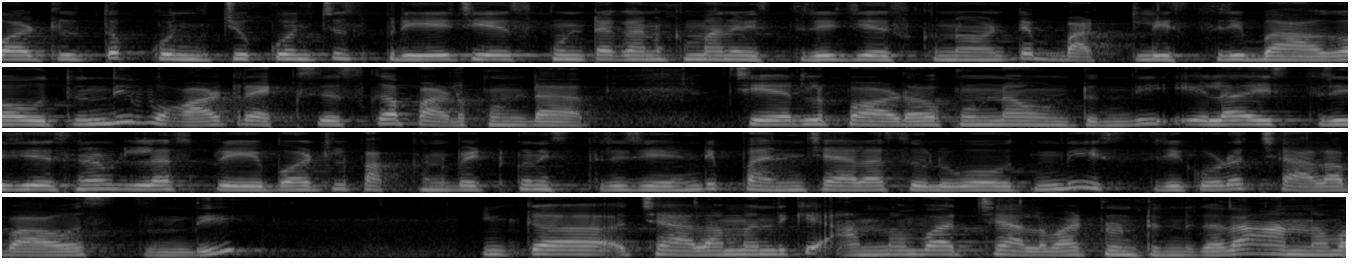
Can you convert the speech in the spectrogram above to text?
బాటిల్తో కొంచెం కొంచెం స్ప్రే చేసుకుంటే కనుక మనం ఇస్త్రీ చేసుకున్నాం అంటే బట్టలు ఇస్త్రీ బాగా అవుతుంది. వాటర్ ఎక్సెస్గా పడకుండా చీరలు పాడవకుండా ఉంటుంది. ఇలా ఇస్త్రీ చేసినప్పుడు ఇలా స్ప్రే బాటిల్ పక్కన పెట్టుకుని ఇస్త్రీ చేయండి. పని చాలా సులువు అవుతుంది. ఇస్త్రీ కూడా చాలా బాగా వస్తుంది. ఇంకా చాలామందికి అన్నం అలవాటు ఉంటుంది కదా అన్నం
